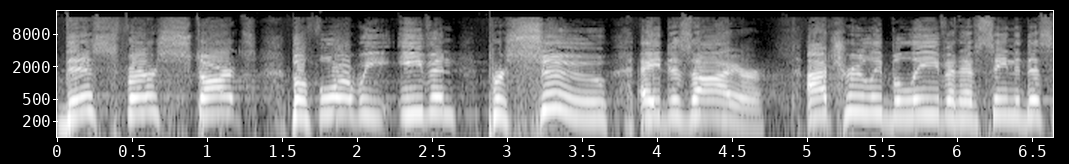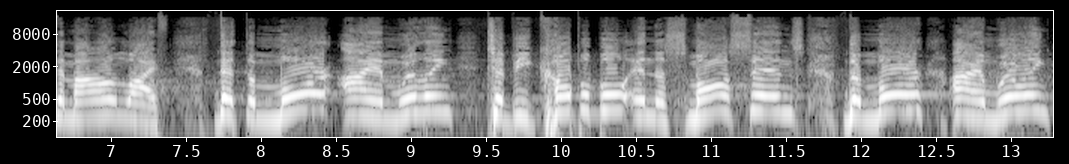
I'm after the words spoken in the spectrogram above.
This first starts before we even pursue a desire. I truly believe and have seen this in my own life that the more I am willing to be culpable in the small sins, the more I am willing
